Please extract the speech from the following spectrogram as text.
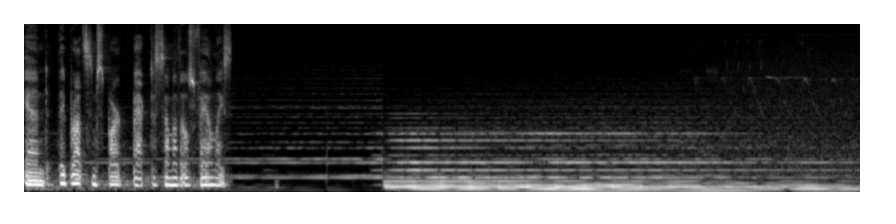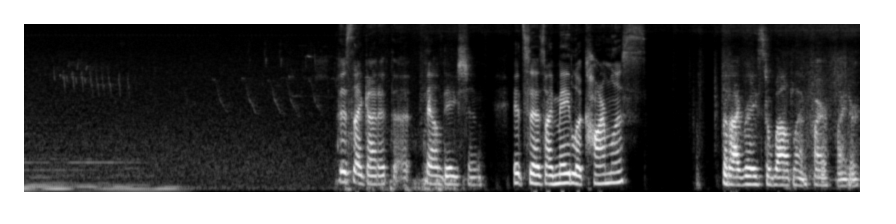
And they brought some spark back to some of those families. This I got at the foundation. It says, I may look harmless, but I raised a wildland firefighter.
